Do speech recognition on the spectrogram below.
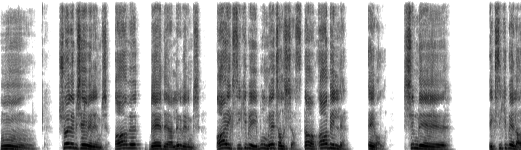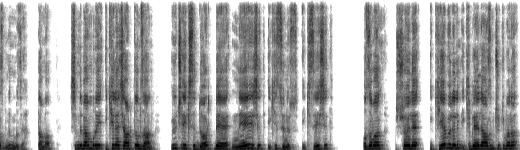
Hmm. Şöyle bir şey verilmiş. A ve B değerleri verilmiş. A eksi 2B'yi bulmaya çalışacağız. Tamam A belli. Eyvallah. Şimdi eksi 2B lazım değil mi bize? Tamam. Şimdi ben burayı 2 ile çarptığım zaman 3 eksi 4B neye eşit? 2 sinüs x'e eşit. O zaman şöyle 2'ye bölelim. 2B lazım çünkü bana.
